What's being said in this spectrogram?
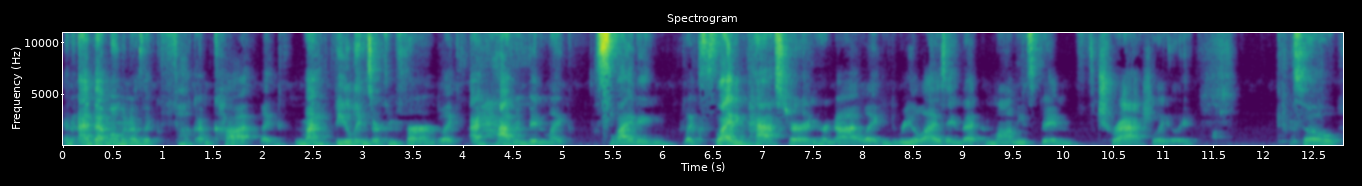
And at that moment, I was like, fuck, I'm caught. Like, my feelings are confirmed. Like, I haven't been like sliding, like sliding past her and her not like realizing that mommy's been trash lately. So,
